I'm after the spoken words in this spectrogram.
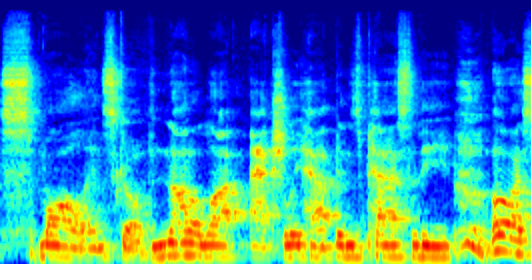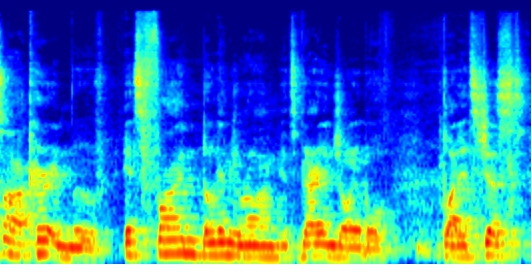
small in scope. Not a lot actually happens past the, oh, I saw a curtain move. It's fun, don't get me wrong, it's very enjoyable, but it's just,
